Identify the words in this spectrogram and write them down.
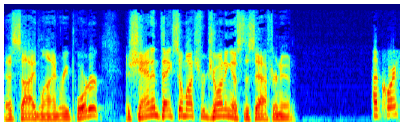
uh, sideline reporter. Shannon, thanks so much for joining us this afternoon. Of course,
